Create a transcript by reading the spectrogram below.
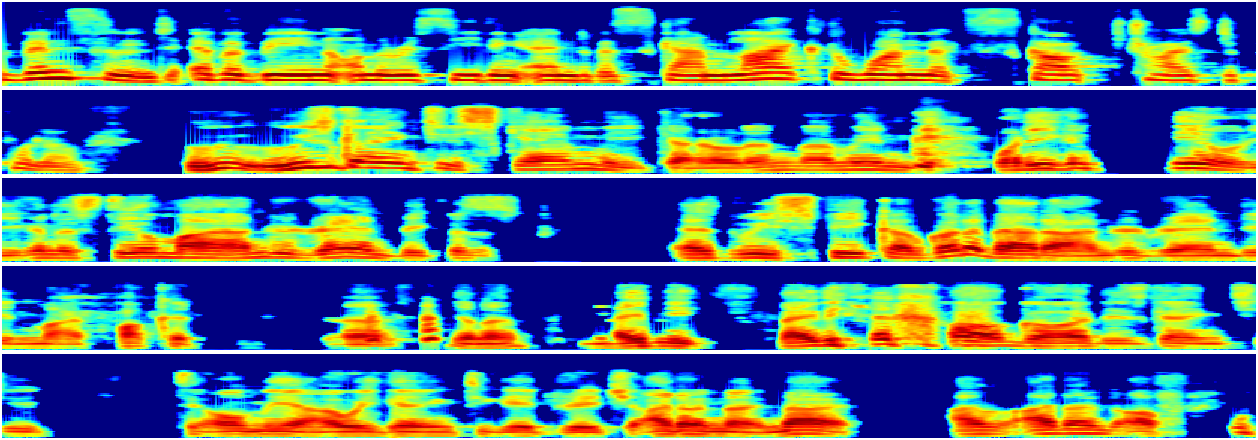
Vincent, ever been on the receiving end of a scam like the one that Scout tries to pull off? Who's going to scam me, Carolyn? I mean, what are you going to steal? You're going to steal my 100 Rand because as we speak, I've got about 100 Rand in my pocket. Uh, you know, maybe maybe a car guard is going to tell me how we're going to get rich. I don't know. No, I, I don't often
